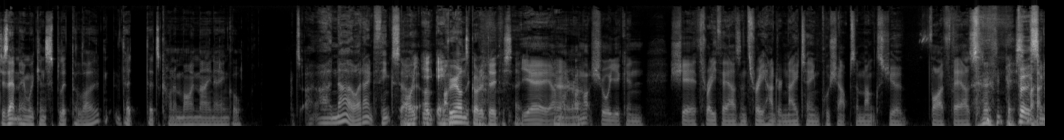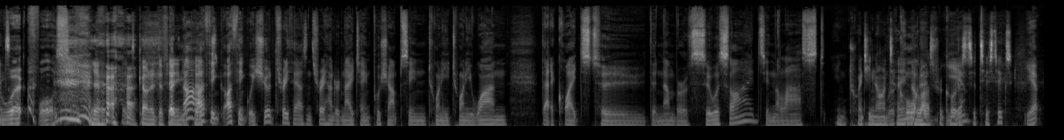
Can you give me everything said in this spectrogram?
Does that mean we can split the load? That that's kind of my main angle. Uh, no, I don't think so. Oh, I'm, everyone's I'm, got to do the same. Yeah, I'm, oh, not, right. I'm not sure you can share 3,318 push-ups amongst your 5,000 person workforce. yeah, it's kind of defeating no, the I think I think we should 3,318 push-ups in 2021. That equates to the number of suicides in the last in 2019, the last recorded statistics. Yep.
